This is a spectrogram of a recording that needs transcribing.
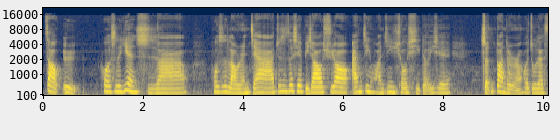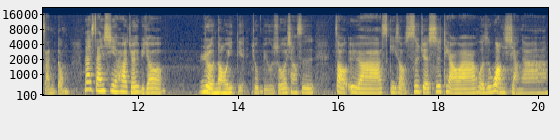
躁郁或者是厌食啊。或是老人家啊，就是这些比较需要安静环境休息的一些诊断的人会住在山东。那山西的话就会比较热闹一点，就比如说像是躁郁啊、schizo 思觉失调啊，或者是妄想啊，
